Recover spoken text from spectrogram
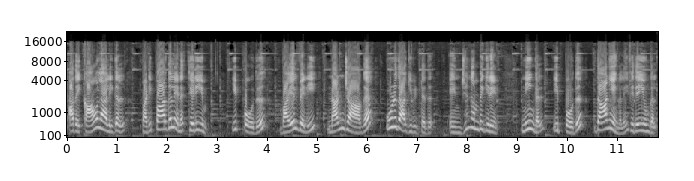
அதை காவலாளிகள் படிப்பார்கள் என தெரியும். இப்போது வயல்வெளி நன்றாக உழுதாகிவிட்டது என்று நம்புகிறேன். நீங்கள் இப்போது தானியங்களை விதையுங்கள்.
